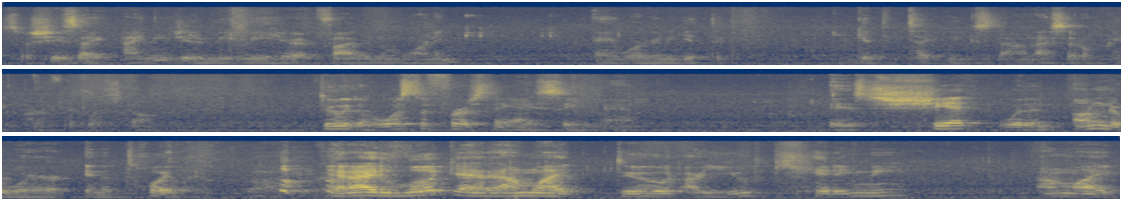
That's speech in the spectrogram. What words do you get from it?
So she's like, I need you to meet me here at five in the morning, and we're going to get the get the techniques down. I said, okay, perfect, let's go. Dude, what's the first thing I see, man? Is shit with an underwear in a toilet. And I look at it, I'm like, dude, are you kidding me? I'm like,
